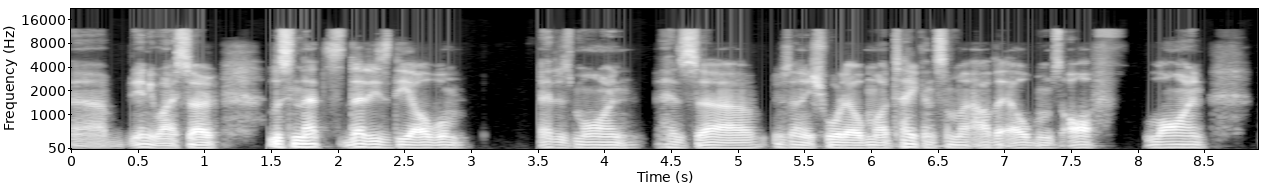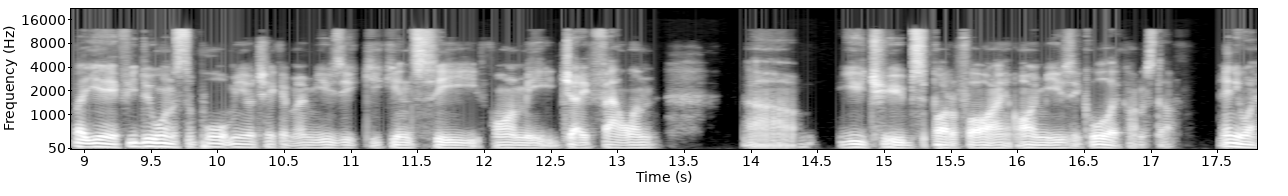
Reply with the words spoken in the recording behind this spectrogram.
uh, anyway. So, listen, that's that is the album that is mine has uh it was only a short album i'd taken some other albums offline but yeah if you do want to support me or check out my music you can see find me jay fallon uh, youtube spotify imusic all that kind of stuff anyway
